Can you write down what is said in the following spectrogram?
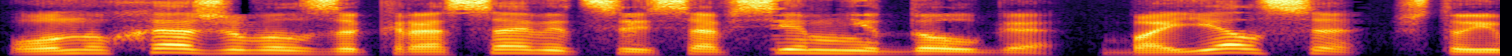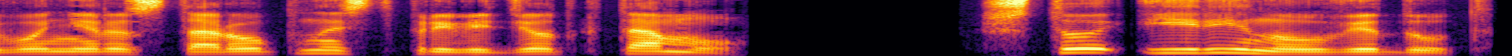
Он ухаживал за красавицей совсем недолго, боялся, что его нерасторопность приведет к тому, что Ирину уведут.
